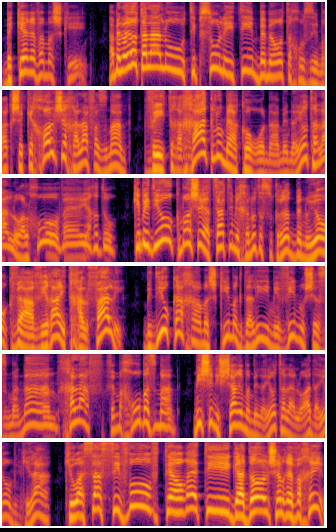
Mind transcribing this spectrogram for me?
בקרב המשקיעים. המניות הללו טיפסו לעתים במאות אחוזים, רק שככל שחלף הזמן והתרחקנו מהקורונה, המניות הללו הלכו וירדו. כי בדיוק כמו שיצאתי מחנות הסוכריות בניו יורק והאווירה התחלפה לי, בדיוק ככה המשקיעים הגדולים הבינו שזמנן חלף ומכרו בזמן. מי שנשאר עם המניות הללו עד היום גילה כי הוא עשה סיבוב תיאורטי גדול של רווחים.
